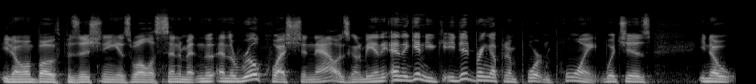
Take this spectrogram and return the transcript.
you know, on both positioning as well as sentiment. And the, and the real question now is going to be, and, and again, you, you did bring up an important point, which is, you know,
